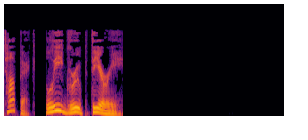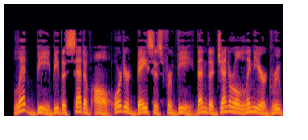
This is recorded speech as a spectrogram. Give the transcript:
Topic: Lie group theory Let B be the set of all ordered bases for V then the general linear group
